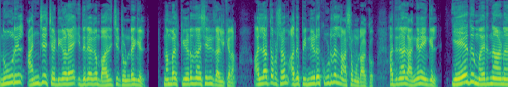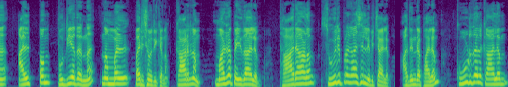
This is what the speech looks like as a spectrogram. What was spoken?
നൂറിൽ അഞ്ച് ചെടികളെ ഇതിനകം ബാധിച്ചിട്ടുണ്ടെങ്കിൽ നമ്മൾ കീടനാശിനി തളിക്കണം. അല്ലാത്ത പക്ഷം അത് പിന്നീട് കൂടുതൽ നാശമുണ്ടാക്കും. അതിനാൽ അങ്ങനെയെങ്കിൽ ഏത് മരുന്നാണ് അല്പം പുതിയതെന്ന് നമ്മൾ പരിശോധിക്കണം. കാരണം മഴ പെയ്താലും ധാരാളം സൂര്യപ്രകാശം ലഭിച്ചാലും അതിന്റെ ഫലം കൂടുതൽ കാലം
